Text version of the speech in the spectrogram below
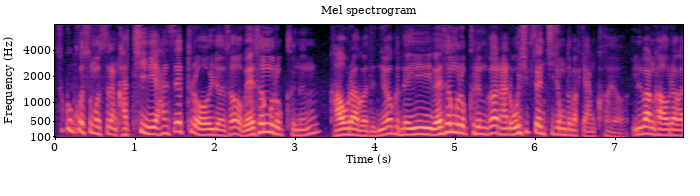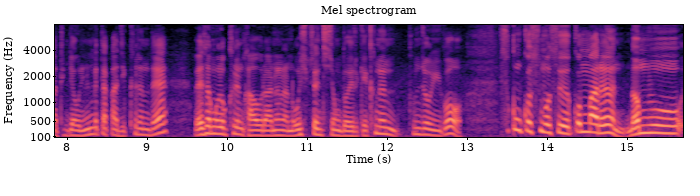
수꾼 코스모스랑 같이 한 세트로 어울려서 외성으로 크는 가오라거든요. 근데 이 외성으로 크는 건 한 50cm 정도밖에 안 커요. 일반 가오라 같은 경우는 1m까지 크는데 외성으로 크는 가오라는 한 50cm 정도 이렇게 크는 품종이고 수꾼 코스모스 꽃말은 너무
